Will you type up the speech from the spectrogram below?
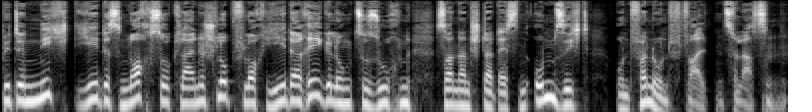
bitte nicht jedes noch so kleine Schlupfloch jeder Regelung zu suchen, sondern stattdessen Umsicht und Vernunft walten zu lassen.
